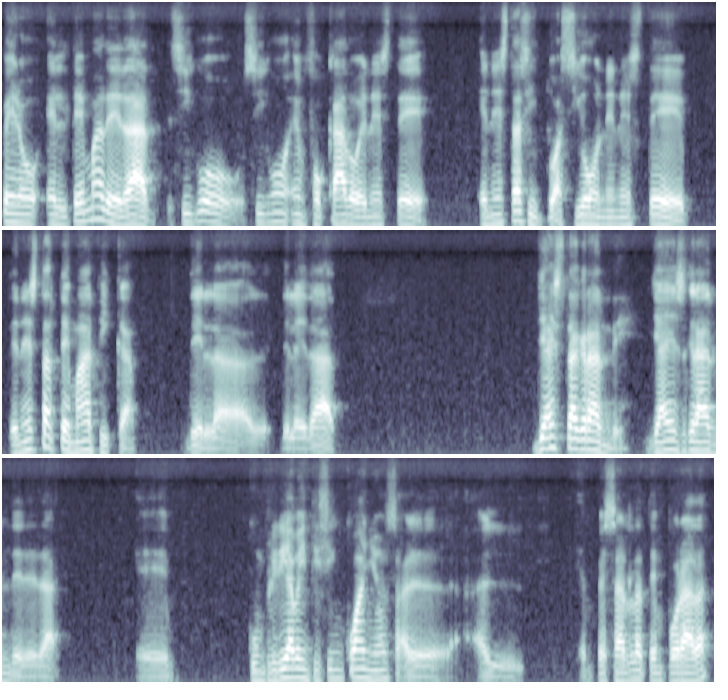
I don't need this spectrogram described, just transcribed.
pero el tema de edad, sigo, sigo enfocado en, este, en esta situación, en, este, en esta temática de la, de la edad. Ya está grande, ya es grande de edad. Eh, cumpliría 25 años al, empezar la temporada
